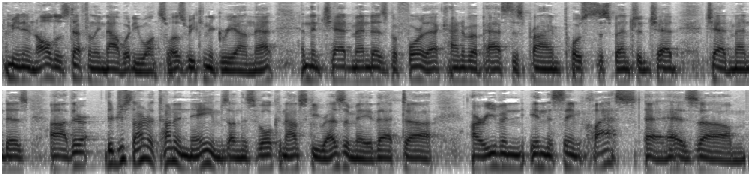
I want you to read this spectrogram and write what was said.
I mean, and Aldo's definitely not what he once was. We can agree on that. And then Chad Mendes before that, kind of a past his prime, post suspension. Chad Chad Mendes. Uh, there there just aren't a ton of names on this Volkanovski resume that uh, are even in the same class as um,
